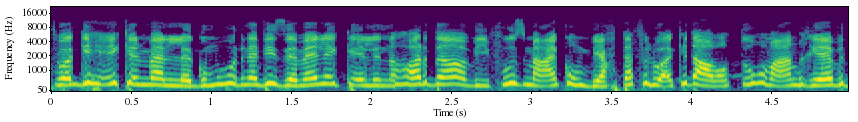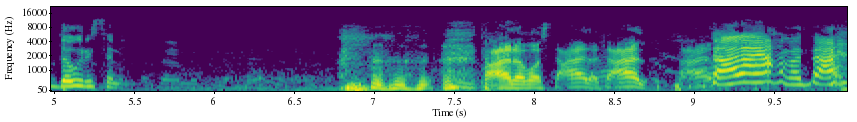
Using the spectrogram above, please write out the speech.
توجه إيه كلمة لجمهور نادي الزمالك اللي النهارده بيفوز معاكم بيحتفل وأكيد عوضتوهم عن غياب الدوري السنة تعالى بس تعالى تعالى تعالى يا أحمد تعالى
